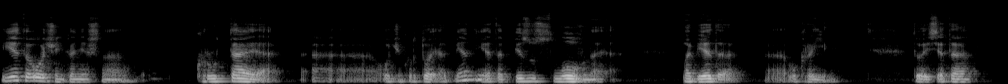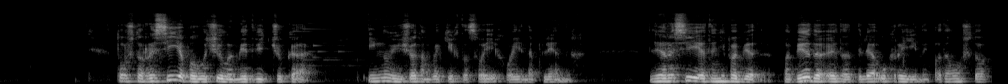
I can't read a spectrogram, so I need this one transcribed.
И это очень, конечно, крутая Э, очень крутой обмен, и это безусловная победа э, Украины. То есть это то, что Россия получила Медведчука, и ну еще там каких-то своих военнопленных. Для России это не победа. Победа это для Украины, потому что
